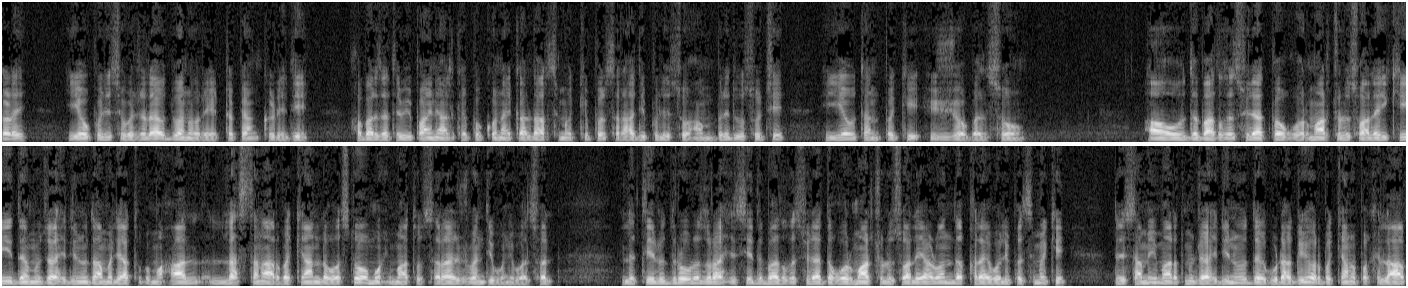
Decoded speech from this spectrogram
کړی، یو پولیس یې وژلی او دوه نور یې ټپیان کړي دي. خبر زیاتوي، په عین حال کې په کونای کلدار سیمه کې پر سرحدي پولیسو هم برید وشو چې یو تن پکې ژوبل شو. او د بادغیس ولایت په غورمارچ ولسوالۍ کې د مجاهدینو د عملیاتو په مهال لس تنه اربکیان له وسلو او مهماتو سره ژوندي ونیول شول. له تېرو درو ورځو راهیسې د بادغیس ولایت د غورمارچ ولسوالۍ اړوند د قلعه ولي په سیمه کې د اسلامي امارت مجاهدینو د ګوډاګیو اربکیانو په خلاف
